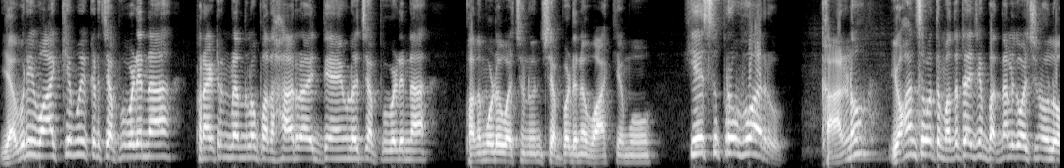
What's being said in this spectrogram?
ఎవరి వాక్యము ఇక్కడ చెప్పబడిన ప్రకటన గ్రంథంలో పదహారో అధ్యాయంలో చెప్పబడిన పదమూడవ వచనం నుంచి చెప్పబడిన వాక్యము యేసు ప్రభువారు. కారణం యోహాన్ సువార్త మొదటి అధ్యాయం పద్నాలుగో వచనంలో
